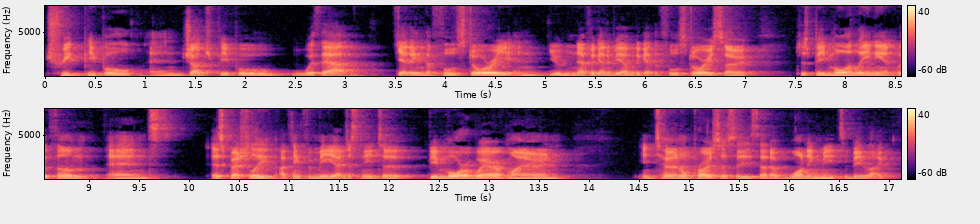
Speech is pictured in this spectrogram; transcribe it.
treat people and judge people without getting the full story, and you're never going to be able to get the full story. So just be more lenient with them. And especially, I think for me, I just need to be more aware of my own internal processes that are wanting me to be like,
